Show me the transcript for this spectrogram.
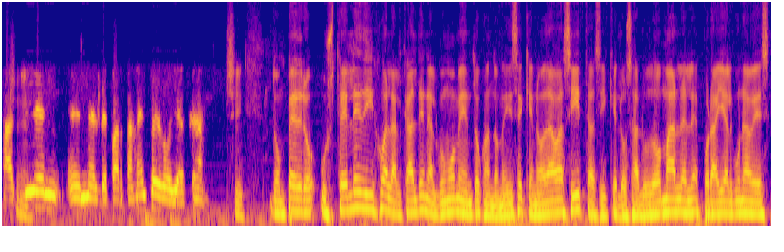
aquí Sí. en, en el departamento de Boyacá. Sí. Don Pedro, ¿usted le dijo al alcalde en algún momento, cuando me dice que no daba citas y que lo saludó mal por ahí alguna vez,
